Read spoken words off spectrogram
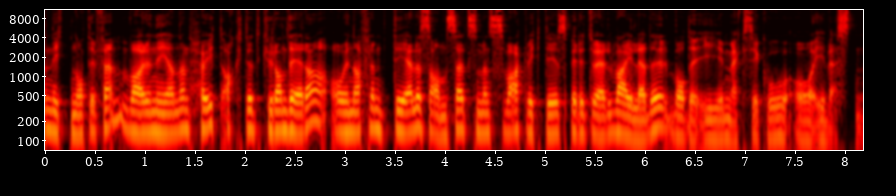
1985 var hun igjen en høyt aktet curandera, og hun er fremdeles ansett som en svært viktig spirituell veileder både i Mexico og i Vesten.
